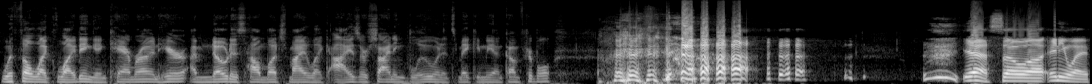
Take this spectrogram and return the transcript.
with the like lighting and camera in here, I've noticed how much my like eyes are shining blue and it's making me uncomfortable. Yeah, so uh, anyway,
